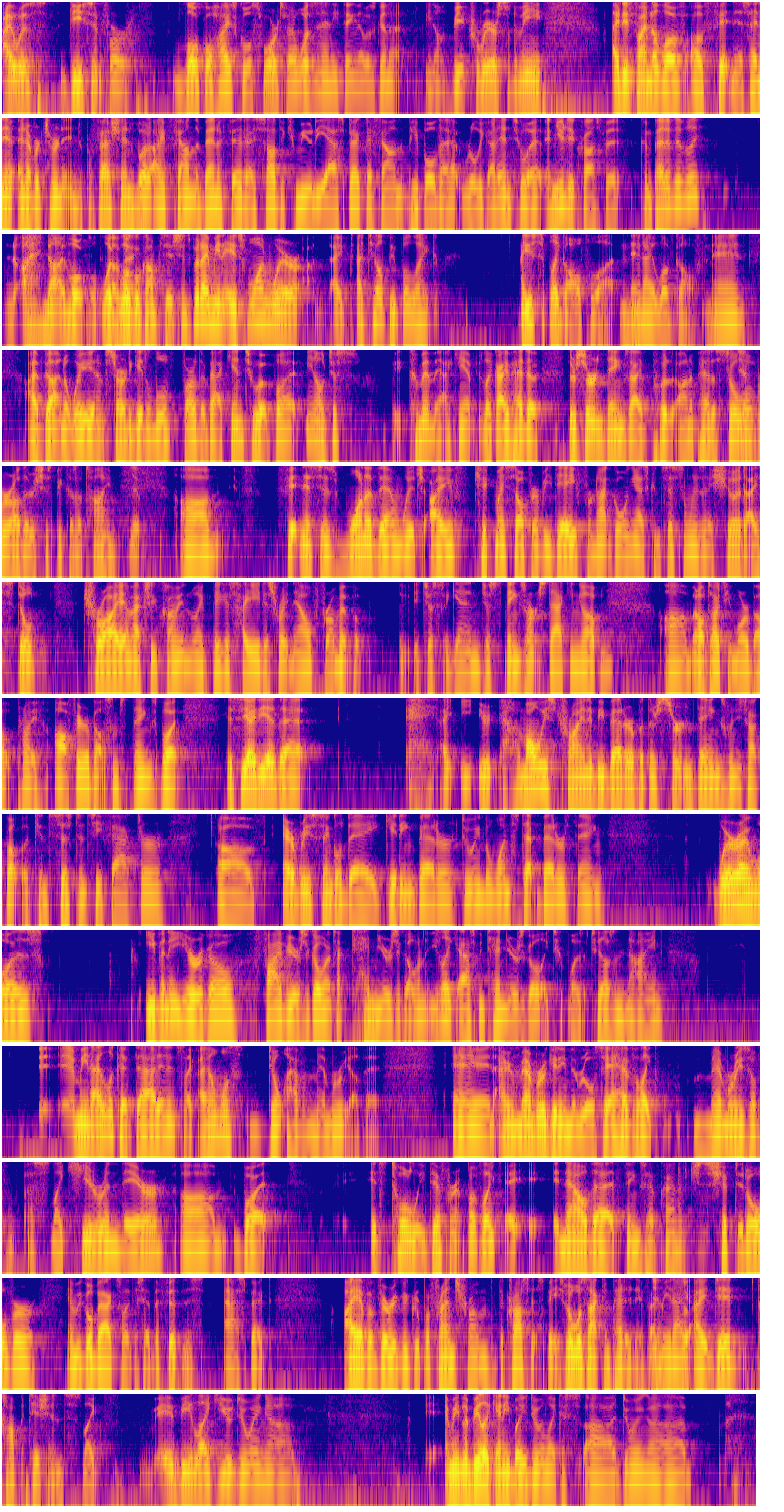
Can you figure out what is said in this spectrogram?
I was decent for local high school sports, but it wasn't anything that was going to, you know, be a career. So to me, I did find a love of fitness. I, ne- I never turned it into profession, but I found the benefit. I saw the community aspect. I found people that really got into it. And you did CrossFit competitively? No, I- no, local, like Okay. local competitions. But I mean, it's one where I, I tell people like, I used to play golf a lot, Mm-hmm. and I love golf, and I've gotten away, and I've started to get a little farther back into it. But you know, just commitment. I can't like I've had to. There's certain things I've put on a pedestal Yep. over others just because of time. Yep. Um, f- fitness is one of them, which I've kicked myself every day for not going as consistently as I should. I still try. I'm actually coming to my biggest hiatus right now from it, but it just again, just things aren't stacking up. Um, and I'll talk to you more about probably off air about some things, but it's the idea that I, you're, I'm always trying to be better, but there's certain things when you talk about a consistency factor of every single day getting better, doing the one step better thing. Where I was even a year ago, five years ago, when I talked ten years ago, when you like asked me ten years ago, like was it 2009? I- mean, I look at that and it's like I almost don't have a memory of it. And I remember getting the real estate. I have like memories of like here and there, um, but it's totally different. But like now that things have kind of shifted over, and we go back to like I said, the fitness aspect. I have a very good group of friends from the CrossFit space, but it was not competitive. I mean, I, okay. I did competitions. Like it'd be like you doing a. I mean, it'd be like anybody doing like a uh, doing a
